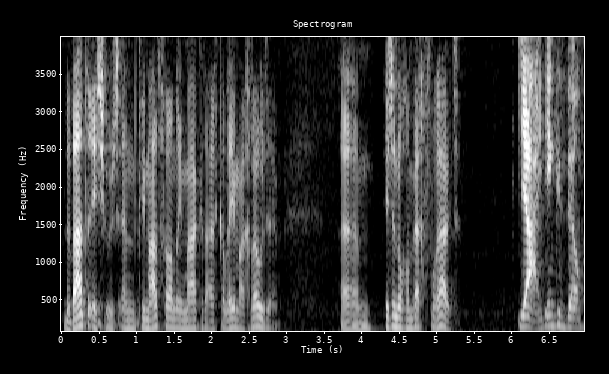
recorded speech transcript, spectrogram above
De waterissues en klimaatverandering maken het eigenlijk alleen maar groter. Ehm, is er nog een weg vooruit? Ja, ik denk het wel.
